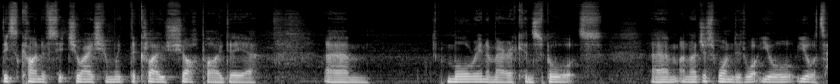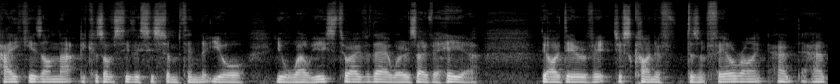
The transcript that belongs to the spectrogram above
this kind of situation with the closed shop idea um, more in American sports. Um, and I just wondered what your your take is on that because obviously this is something that you're you're well used to over there, whereas over here, the idea of it just kind of doesn't feel right. How how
